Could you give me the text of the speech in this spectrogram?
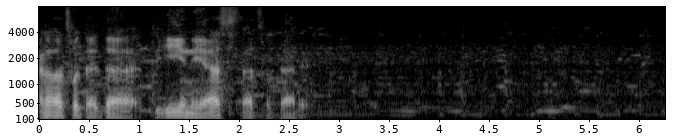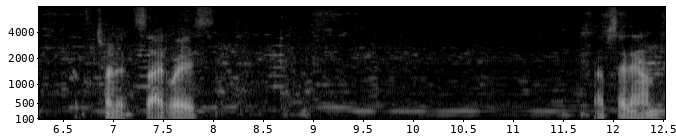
I know that's what the, the the E and the S. That's what that is. Turn it sideways. Upside down.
